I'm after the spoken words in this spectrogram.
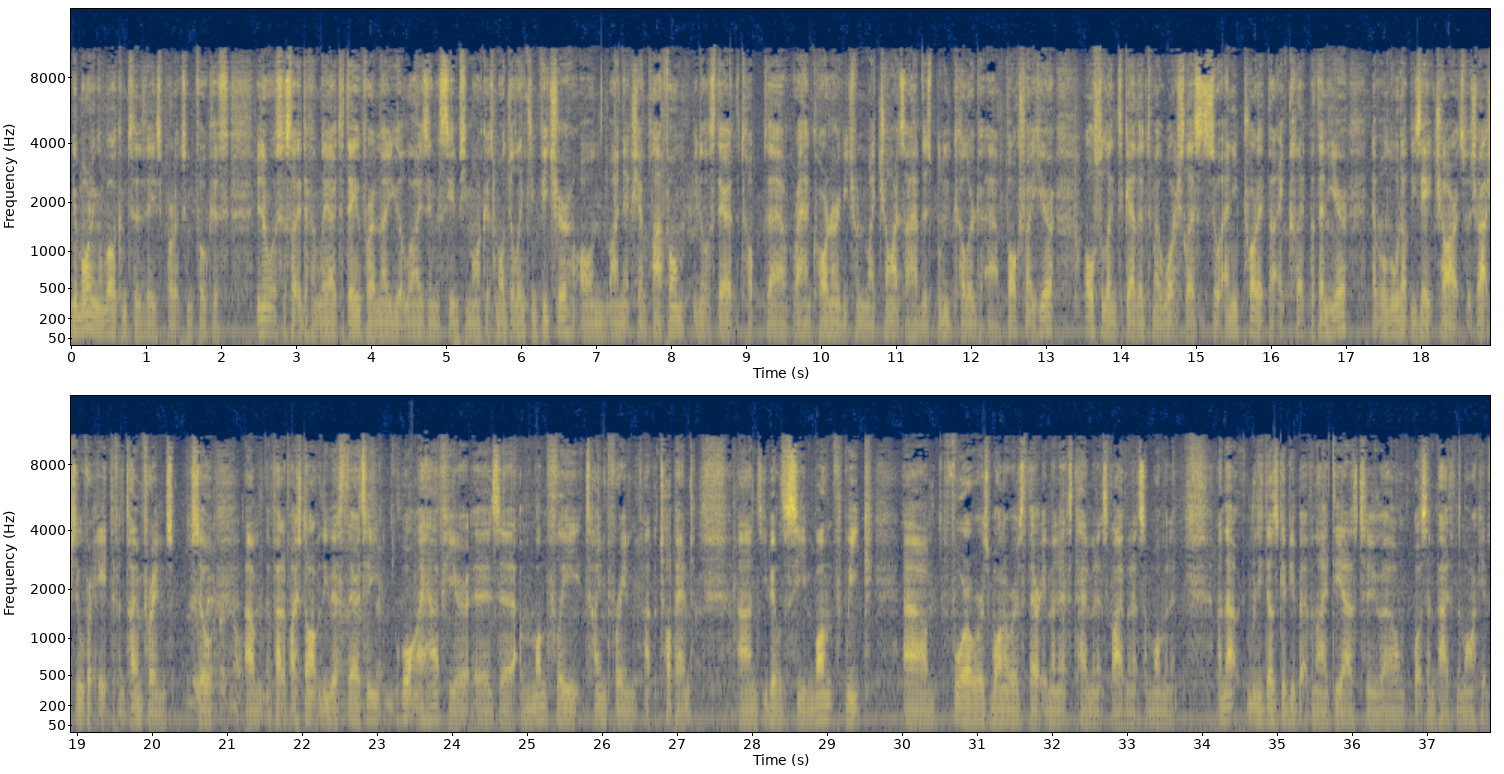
Good morning and welcome to today's Products in Focus. You know notice a slightly different layout today where I'm now utilising the CMC Markets module linking feature on my NextGen platform. You notice there at the top uh, right hand corner of each one of my charts I have this blue coloured uh, box right here, also linked together to my watch list. So any product that I click within here, it will load up these eight charts, which are actually over eight different time frames. So um, in fact, if I start with the US 30, what I have here is uh, a monthly time frame at the top end, and you'll be able to see month, week, um, four hours, one hours, 30 minutes, 10 minutes, five minutes, and one minute. And that really does give you a bit of an idea as to um, what's impacting the market.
